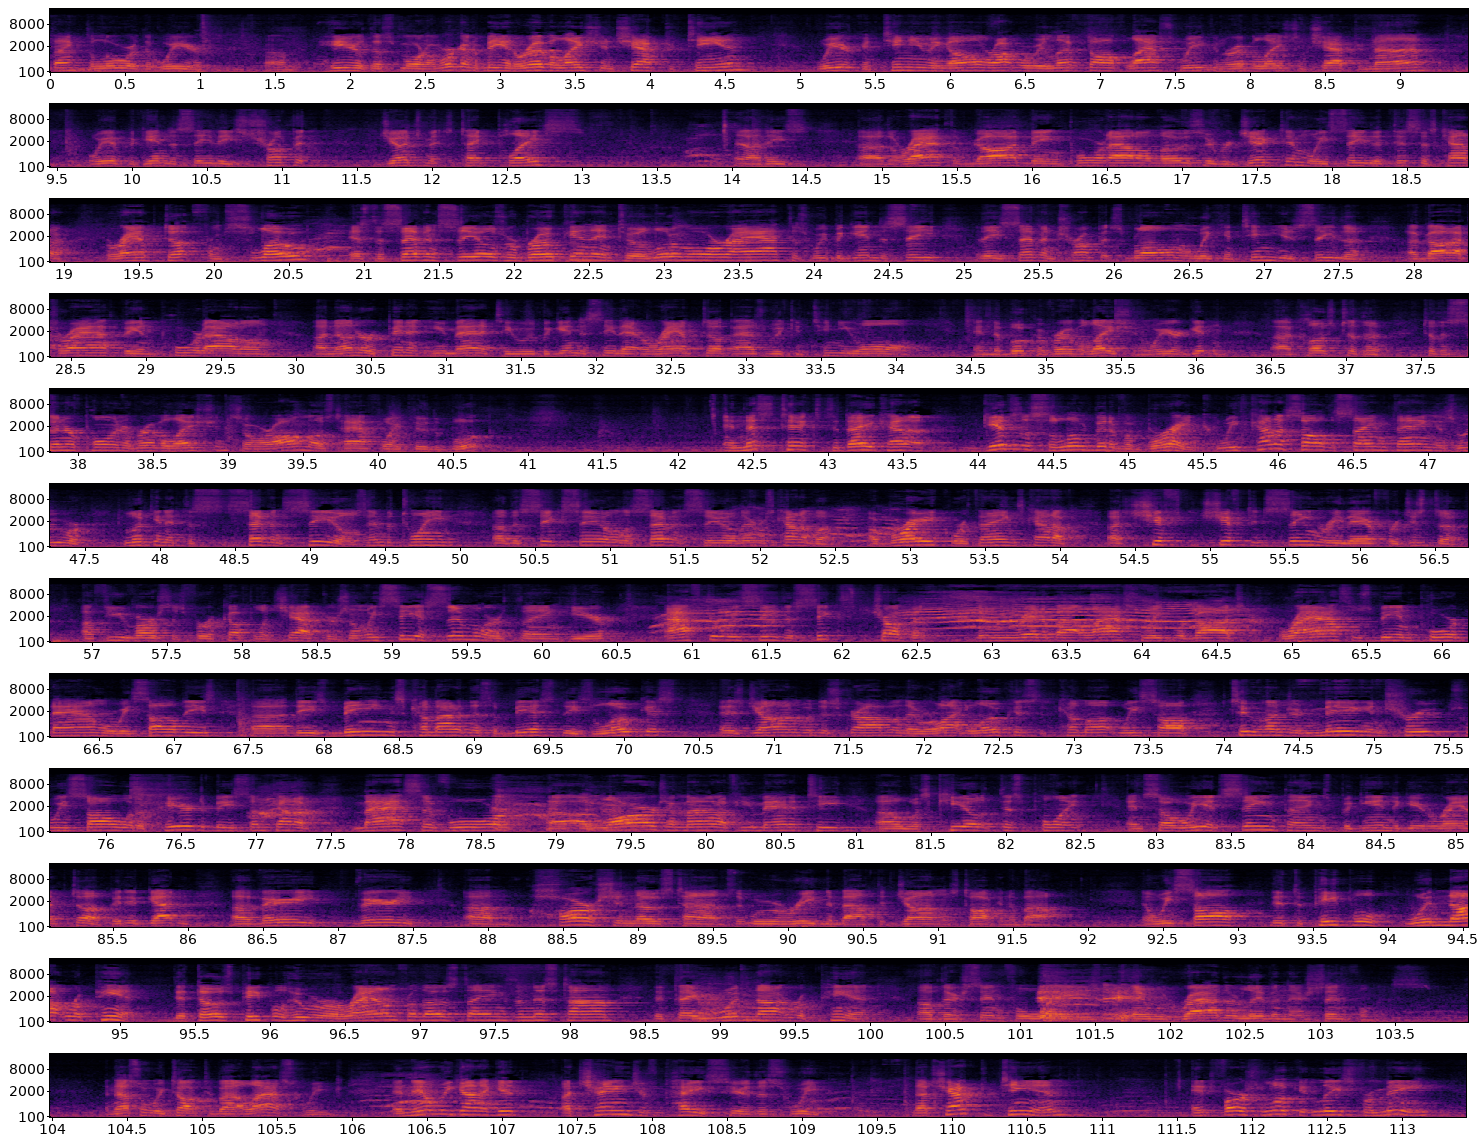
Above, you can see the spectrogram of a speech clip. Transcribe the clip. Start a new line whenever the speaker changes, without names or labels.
thank the Lord that we are um, here this morning. We're going to be in Revelation chapter 10. We are continuing on right where we left off last week in Revelation chapter 9. We have begun to see these trumpet judgments take place. Uh, these uh, the wrath of God being poured out on those who reject Him. We see that this is kind of ramped up from slow as the seven seals were broken into a little more wrath as we begin to see these seven trumpets blown, and we continue to see the uh, God's wrath being poured out on an unrepentant humanity. We begin to see that ramped up as we continue on in the book of Revelation. We are getting uh, close to the to the center point of Revelation, so we're almost halfway through the book. And this text today kind of gives us a little bit of a break. We kind of saw the same thing as we were looking at the seven seals. In between uh, the sixth seal and the seventh seal, there was kind of a, a break where things kind of uh, shift, shifted scenery there for just a, a few verses, for a couple of chapters. And we see a similar thing here after we see the sixth trumpet that we read about last week, where God's wrath was being poured down, where we saw these, uh, these beings come out of this abyss, these locusts as John would describe them. They were like locusts that come up. We saw 200 million troops. We saw what appeared to be some kind of massive war. Uh, a large amount of humanity uh, was killed at this point, and so we had seen things begin to get ramped up. It had gotten uh, very, very um, harsh in those times that we were reading about that John was talking about. And we saw that the people would not repent, that those people who were around for those things in this time, that they would not repent of their sinful ways, but they would rather live in their sinfulness. And that's what we talked about last week. And then we got to get a change of pace here this week. Now, chapter 10, at first look, at least for me,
